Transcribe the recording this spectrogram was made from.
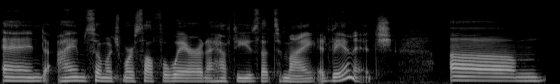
And I am so much more self aware, and I have to use that to my advantage. Um,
